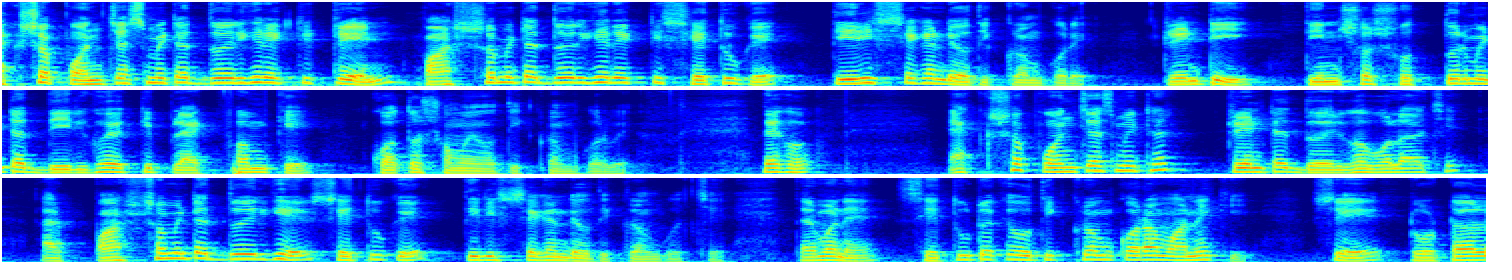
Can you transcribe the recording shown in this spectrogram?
একশো পঞ্চাশ মিটার দৈর্ঘ্যের একটি ট্রেন পাঁচশো মিটার দৈর্ঘ্যের একটি সেতুকে তিরিশ সেকেন্ডে অতিক্রম করে। ট্রেনটি তিনশো সত্তর মিটার দীর্ঘ একটি প্ল্যাটফর্মকে কত সময় অতিক্রম করবে? দেখো, একশো পঞ্চাশ মিটার ট্রেনটার দৈর্ঘ্য বলা আছে আর পাঁচশো মিটার দৈর্ঘ্যের সেতুকে তিরিশ সেকেন্ডে অতিক্রম করছে। তার মানে সেতুটাকে অতিক্রম করা মানে কি? সে টোটাল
